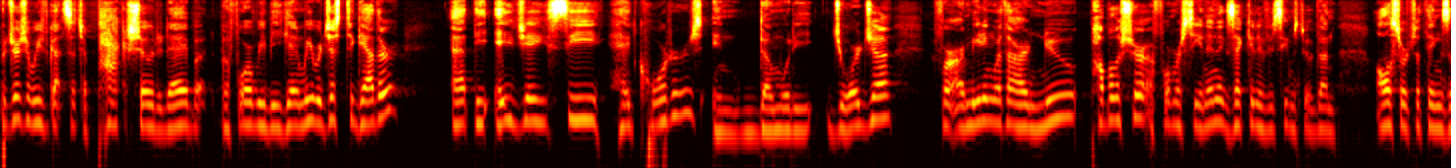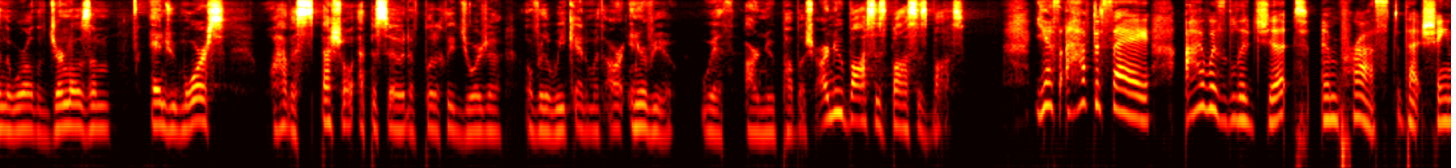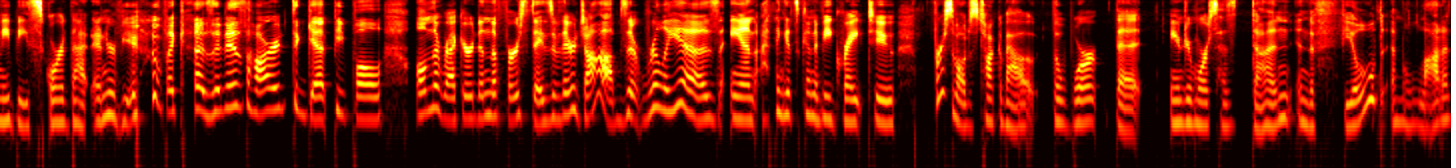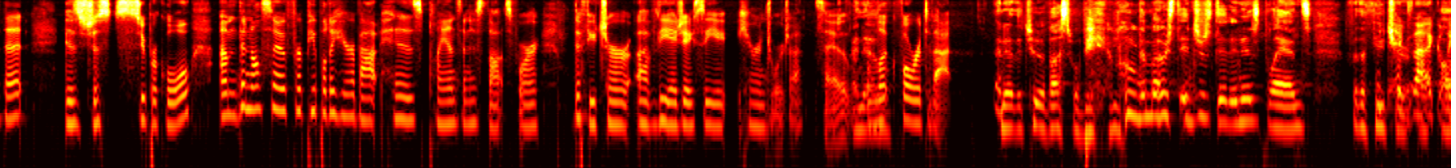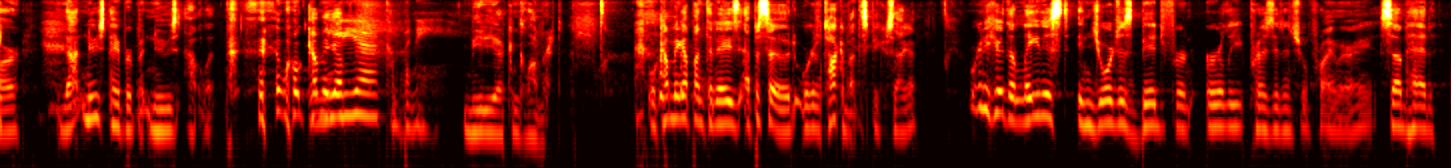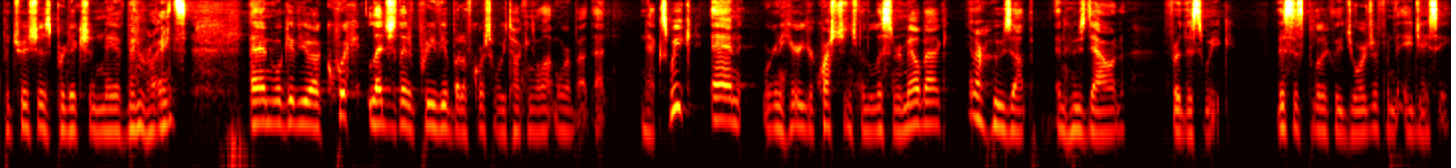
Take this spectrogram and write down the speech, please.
Patricia, we've got such a packed show today, but before we begin, we were just together at the AJC headquarters in Dunwoody, Georgia, for our meeting with our new publisher, a former CNN executive who seems to have done all sorts of things in the world of journalism, Andrew Morse. We'll have a special episode of Politically Georgia over the weekend with our interview with our new publisher, our new boss's boss's boss. Yes, I have to say, I was legit impressed that Shani B scored that interview because it is hard to get people on the record in the first days of their jobs. It really is. And I think it's going to be great to, first of all, just talk about the work that Andrew Morse has done in the field, and a lot of it is just super cool. Um, then also for people to hear about his plans and his thoughts for the future of the AJC here in Georgia. So look forward to that. I know the two of us will be among the most interested in his plans for the future exactly. of our not newspaper but news outlet. well, coming media up, company, media conglomerate. Well, coming up on today's episode, we're going to talk about the Speaker saga. We're going to hear the latest in Georgia's bid for an early presidential primary. Subhead Patricia's prediction may have been right. And we'll give you a quick legislative preview, but of course, we'll be talking a lot more about that next week. And we're going to hear your questions from the listener mailbag and our who's up and who's down for this week. This is Politically Georgia from the AJC.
